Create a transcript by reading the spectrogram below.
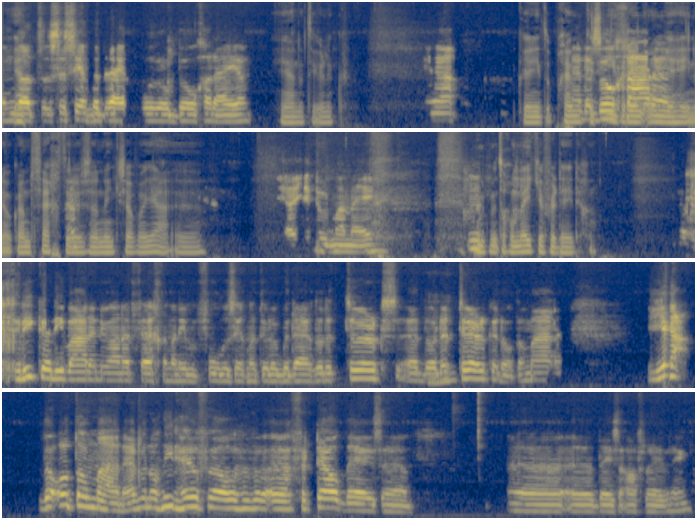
Omdat ze zich bedreigd voelden door Bulgarije. ja, natuurlijk. Ja, Ik weet niet, op een gegeven En moment is iedereen om Bulgaren- je heen ook aan het vechten. Dus dan denk je zo van, ja, ja, je doet maar mee. je moet me toch een beetje verdedigen. Grieken die waren nu aan het vechten, maar die voelden zich natuurlijk bedreigd door de Turks, eh, door de Mhm. Turken, de Ottomanen. Ja, de Ottomanen hebben we nog niet heel veel over eh, verteld deze, eh, deze aflevering.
